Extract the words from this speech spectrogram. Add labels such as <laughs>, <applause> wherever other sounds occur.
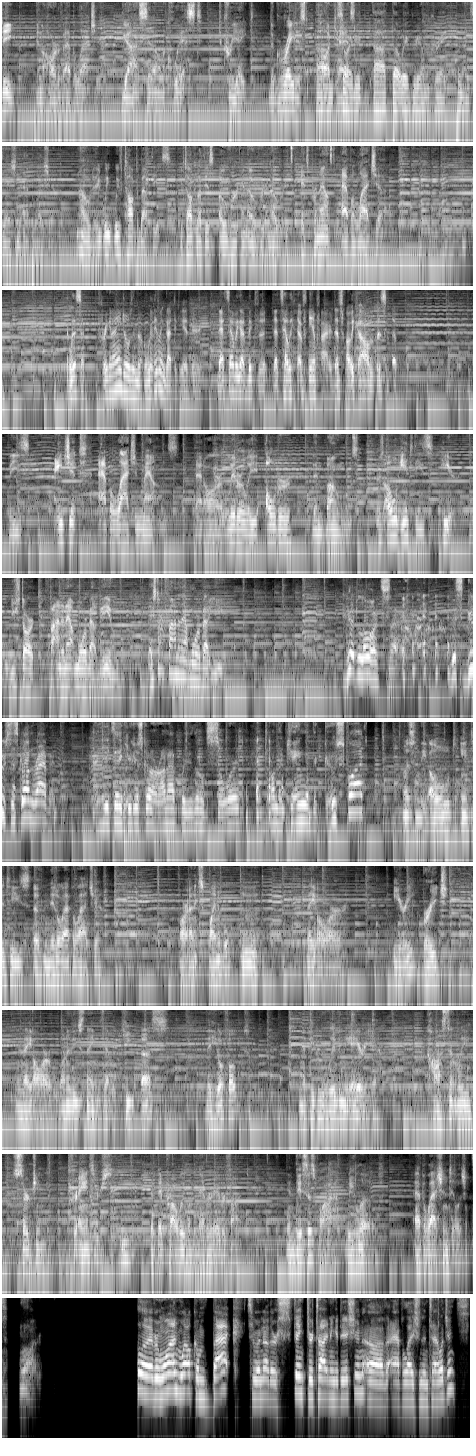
Deep in the heart of Appalachia, guys set out on a quest to create the greatest Um, podcast. sorry, dude. I thought we agreed on the correct pronunciation of Appalachia. No, dude, we, we've talked about this. We've talked about this over and over and over. It's it's pronounced Appalachia. Listen, freaking angels and the women got together. That's how we got Bigfoot. That's how we got <laughs> vampires. That's why we got all of this stuff. These ancient Appalachian mountains that are literally older than bones. There's old entities here. When you start finding out more about them, they start finding out more about you. Good lord, sir. <laughs> this goose has gone rabid. And you think you're just gonna run up with your little sword on the king of the goose squad? Listen, the old entities of Middle Appalachia are unexplainable. Mm. They are eerie, Breach. and they are one of these things that will keep us, the hill folks, and the people who live in the area constantly searching for answers mm. that they probably will never ever find. And this is why we love Appalachian intelligence. Right. Hello, everyone. Welcome back to another sphincter tightening edition of Appalachian Intelligence.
